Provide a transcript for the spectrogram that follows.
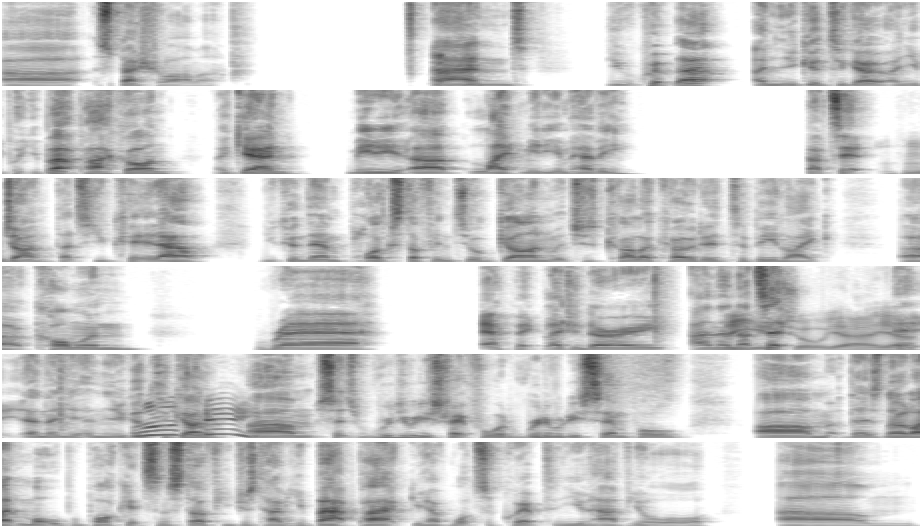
uh, special armor. Okay. And you equip that and you're good to go. And you put your backpack on again, medium, uh, light, medium, heavy. That's it. Mhm. Done. That's you kitted out. You can then plug stuff into your gun, which is color coded to be like uh, common, rare, epic, legendary, and then the that's usual, yeah, it. yeah. Eh, And then and you're good to go. Um, so it's really really straightforward, really really simple. Um, there's no like multiple pockets and stuff. You just have your backpack, you have what's equipped, and you have your um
